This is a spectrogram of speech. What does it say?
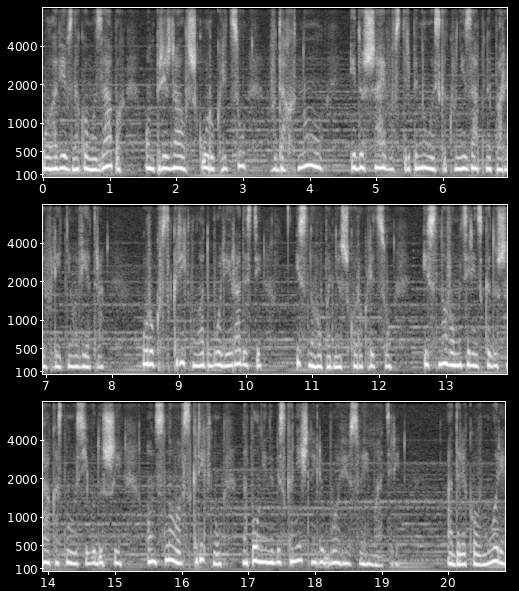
Уловив знакомый запах, он прижал шкуру к лицу, вдохнул, и душа его встрепенулась, как внезапный порыв летнего ветра — Урук вскрикнул от боли и радости и снова поднес шкуру к лицу. И снова материнская душа коснулась его души. Он снова вскрикнул, наполненный бесконечной любовью своей матери. А далеко в море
